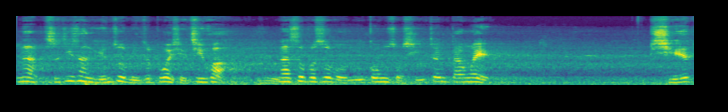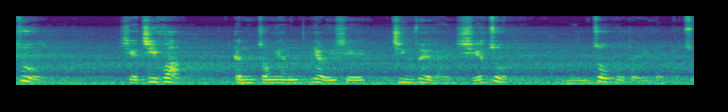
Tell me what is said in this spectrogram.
那实际上原住民就不会写计划，那是不是我们公所行政单位协助写计划，跟中央要一些经费来协助我们作物的一个补助？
